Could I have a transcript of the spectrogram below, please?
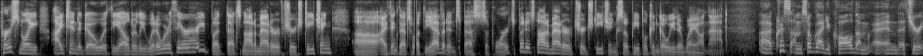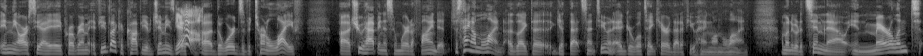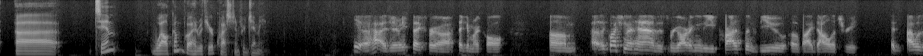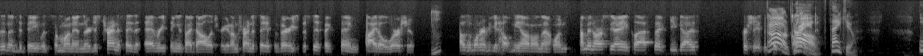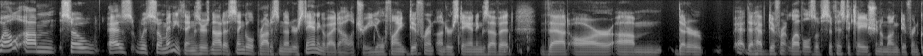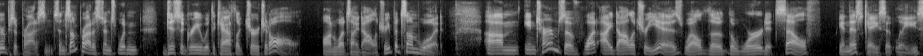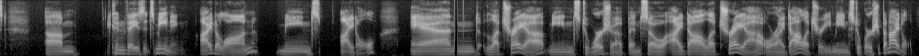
Personally, I tend to go with the elderly widower theory, but that's not a matter of church teaching. Uh, I think that's what the evidence best supports, but it's not a matter of church teaching, so people can go either way on that. Uh, Chris, I'm so glad you called um, and that you're in the RCIA program. If you'd like a copy of Jimmy's book, uh, The Words of Eternal Life, uh, True Happiness and Where to Find It, just hang on the line. I'd like to get that sent to you, and Edgar will take care of that if you hang on the line. I'm going to go to Tim now in Maryland. Uh, Tim, welcome. Go ahead with your question for Jimmy. Yeah, hi, Jimmy. Thanks for uh, taking my call. Um, uh, the question I have is regarding the Protestant view of idolatry. It, I was in a debate with someone, and they're just trying to say that everything is idolatry, and I'm trying to say it's a very specific thing, idol worship. I was wondering if you could help me out on that one. I'm in RCIA class. Thanks you guys. Appreciate the Oh, great. Oh, thank you. Well, um, so as with so many things, there's not a single Protestant understanding of idolatry. You'll find different understandings of it that are um, that are that have different levels of sophistication among different groups of Protestants. And some Protestants wouldn't disagree with the Catholic Church at all on what's idolatry, but some would. Um, in terms of what idolatry is, well, the the word itself, in this case at least, um, conveys its meaning. Eidolon means idol, and latreia means to worship, and so idolatreia or idolatry means to worship an idol.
